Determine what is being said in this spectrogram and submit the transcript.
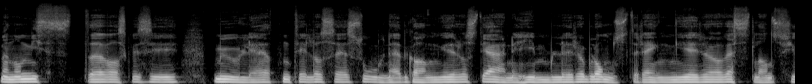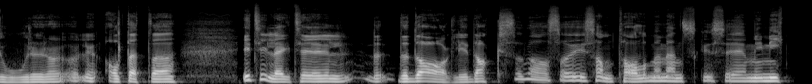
Men å miste hva skal vi si, muligheten til å se solnedganger og stjernehimler og blomsterenger og vestlandsfjorder og, og alt dette i tillegg til det, det dagligdagse, da, altså i samtale med mennesker, se mimikk,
